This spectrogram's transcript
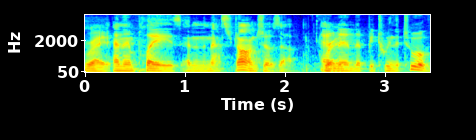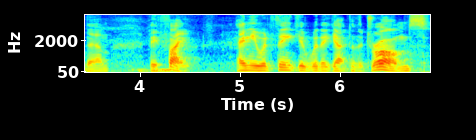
Right. And then plays, and then the Mastodon shows up, and Right. then the, between the two of them, they fight, and you would think it, when they got to the drums,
